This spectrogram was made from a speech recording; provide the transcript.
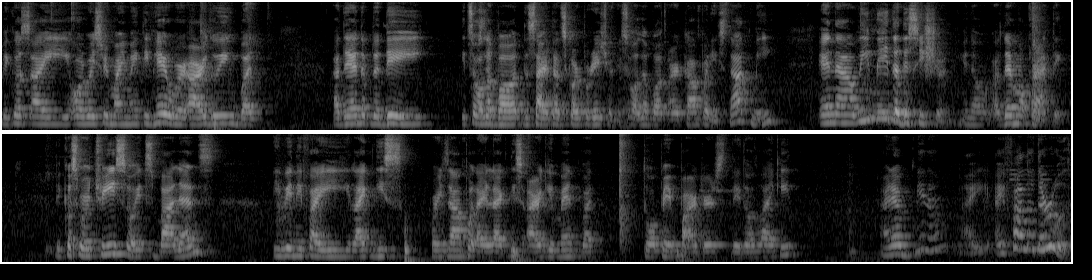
because I always remind my team, hey, we're arguing, but at the end of the day, it's all about the Site Ads Corporation. It's all about our company. It's not me. And uh, we made a decision, you know, a democratic, because we're three, so it's balanced. Even if I like this, for example, I like this argument, but two of my partners they don't like it. I have, you know, I, I follow the rule.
